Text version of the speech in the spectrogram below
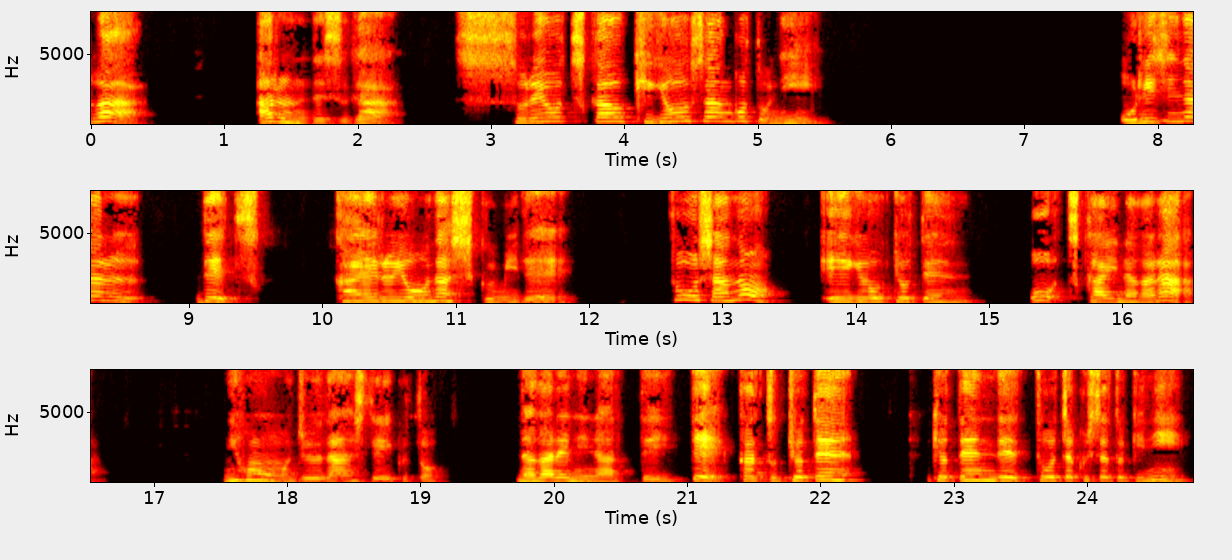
はあるんですが、それを使う企業さんごとに、オリジナルで使えるような仕組みで、当社の営業拠点を使いながら、日本を縦断していくと流れになっていて、かつ拠点、拠点で到着したときに、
